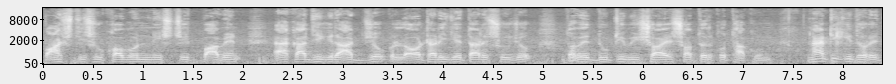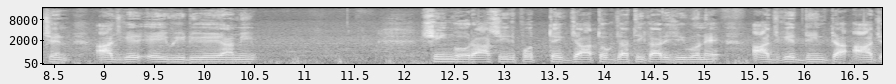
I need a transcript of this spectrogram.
পাঁচটি সুখবর নিশ্চিত পাবেন। একাধিক রাজ্য লটারি জেতার সুযোগ, তবে দুটি বিষয়ে সতর্ক থাকুন। হ্যাঁ ঠিকই ধরেছেন। আজকের এই ভিডিওয়ে আমি সিংহ রাশির প্রত্যেক জাতক জাতিকার জীবনে আজকের দিনটা আজ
